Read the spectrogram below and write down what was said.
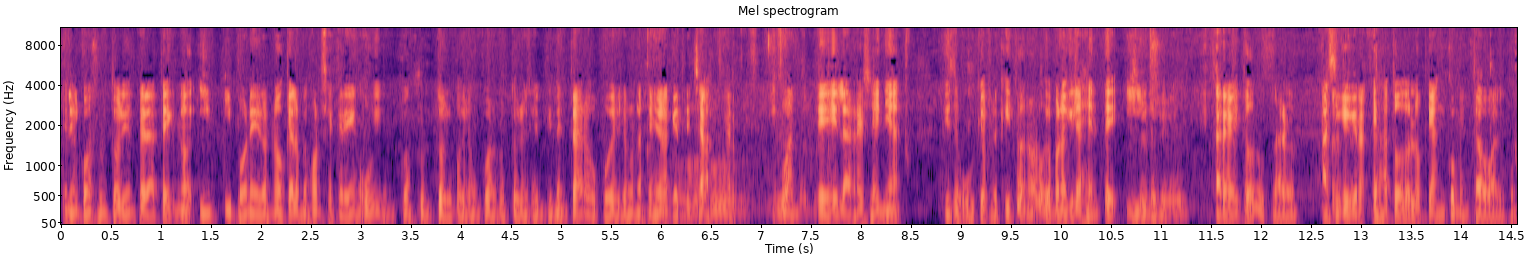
en el consultorio Interatec, ¿no? Y, y poneros, ¿no? Que a lo mejor se creen, uy, un consultorio, puede ser un consultorio sentimental o puede ser una señora que te echa las cartas. Y cuando lee la reseña, dice, uy, qué fresquito, ¿no? Lo que pone aquí la gente. Y Sí, lo sí. carga y todo, claro. Así que gracias a todos los que han comentado algo.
